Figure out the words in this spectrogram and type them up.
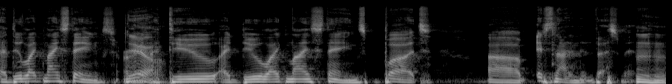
I do like nice things. right? Yeah. I do I do like nice things, but uh, it's not an investment. Mm-hmm.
